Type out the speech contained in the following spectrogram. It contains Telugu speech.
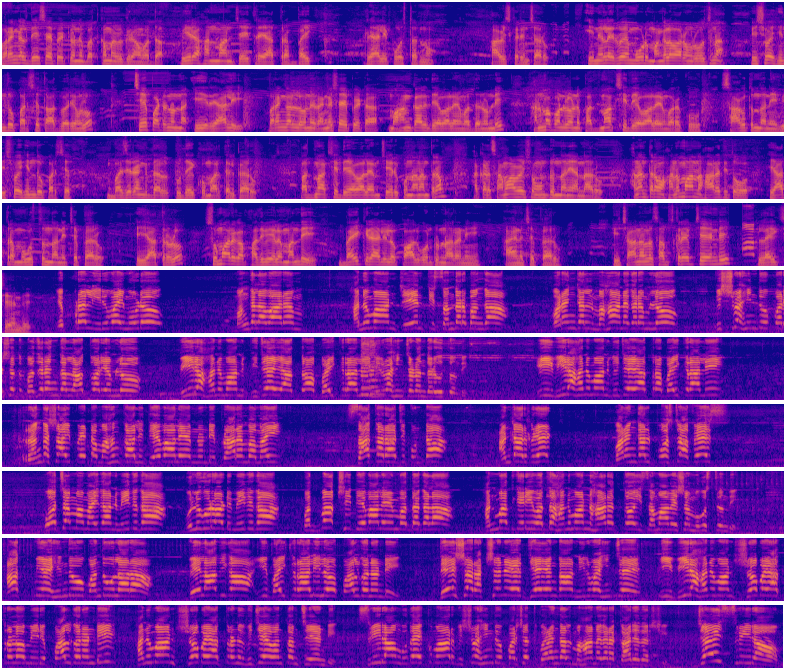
వరంగల్ దేశాపేటలోని బతుకమ్మ విగ్రహం వద్ద వీర హనుమాన్ జైత్ర యాత్ర బైక్ ర్యాలీ పోస్టర్ను ఆవిష్కరించారు. ఈ నెల ఇరవై మూడు మంగళవారం రోజున విశ్వ హిందూ పరిషత్ ఆధ్వర్యంలో చేపట్టనున్న ఈ ర్యాలీ వరంగల్లోని రంగశాయిపేట మహంకాళి దేవాలయం వద్ద నుండి హన్మకొండలోని పద్మాక్షి దేవాలయం వరకు సాగుతుందని విశ్వ హిందూ పరిషత్ బజరంగ్ దల్ ఉదయ్ కుమార్ తెలిపారు. పద్మాక్షి దేవాలయం చేరుకున్న అనంతరం అక్కడ సమావేశం ఉంటుందని అన్నారు. అనంతరం హనుమాన్ హారతితో యాత్ర ముగుస్తుందని చెప్పారు. ఈ యాత్రలో సుమారుగా పదివేల మంది బైక్ ర్యాలీలో పాల్గొంటున్నారని ఆయన చెప్పారు. ఈ ఛానల్ను సబ్స్క్రైబ్ చేయండి లైక్ చేయండి. ఏప్రిల్ ఇరవై మూడు మంగళవారం హనుమాన్ జయంతి సందర్భంగా వరంగల్ మహానగరంలో విశ్వ హిందూ పరిషత్ బజరంగల్ ఆధ్వర్యంలో వీర హనుమాన్ విజయయాత్ర బైక్ ర్యాలీ నిర్వహించడం జరుగుతుంది. ఈ వీర హనుమాన్ విజయయాత్ర బైక్ ర్యాలీ రంగశాయిపేట మహంకాళి దేవాలయం నుండి ప్రారంభమై Sakarajukunta under bridge Warangal post office Pochamma Maidan మీదుగా ములుగు రోడ్డు మీదుగా పద్మాక్షి దేవాలయం వద్ద గల హనుమద్గిరి వద్ద హనుమాన్ హారత్తో ఈ సమావేశం ముగుస్తుంది. ఆత్మీయ హిందూ బంధువులారా వేలాదిగా ఈ బైక్ ర్యాలీలో పాల్గొనండి. దేశ రక్షణే ధ్యేయంగా నిర్వహించే ఈ వీర హనుమాన్ శోభయాత్రలో మీరు పాల్గొనండి. హనుమాన్ శోభయాత్రను విజయవంతం చేయండి. శ్రీరామ్ ఉదయ్ కుమార్ విశ్వ హిందూ పరిషత్ వరంగల్ మహానగర కార్యదర్శి. జై శ్రీరామ్!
